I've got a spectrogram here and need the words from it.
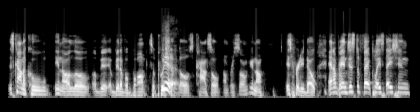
it's kind of cool, you know, a little a bit a bit of a bump to push Yeah. up those console numbers. So you know, it's pretty dope. And and just the fact PlayStation,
